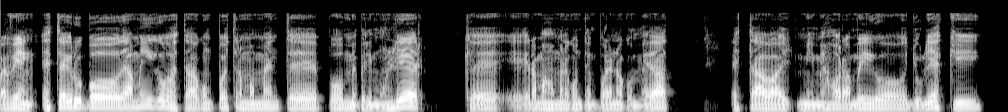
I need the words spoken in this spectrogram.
Pues bien, este grupo de amigos estaba compuesto normalmente por mi primo Lier, que era más o menos contemporáneo con mi edad. Estaba mi mejor amigo Julieski,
